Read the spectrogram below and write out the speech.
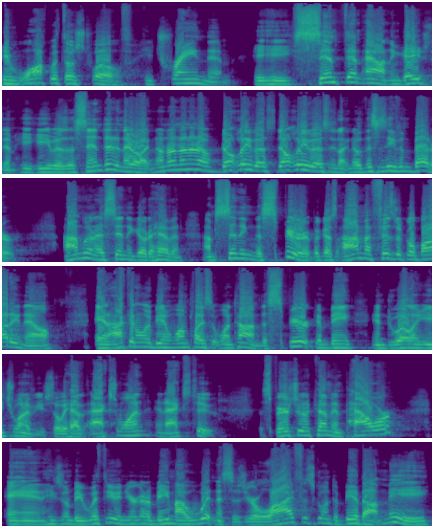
He walked with those 12, He trained them, He, he sent them out and engaged them. He, he was ascended, and they were like, No, no, no, no, no, don't leave us, don't leave us. He's like, No, this is even better. I'm going to ascend and go to heaven. I'm sending the Spirit because I'm a physical body now and I can only be in one place at one time. The Spirit can be indwelling each one of you. So we have Acts 1 and Acts 2. The Spirit's going to come in power, and He's going to be with you, and you're going to be my witnesses. Your life is going to be about me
